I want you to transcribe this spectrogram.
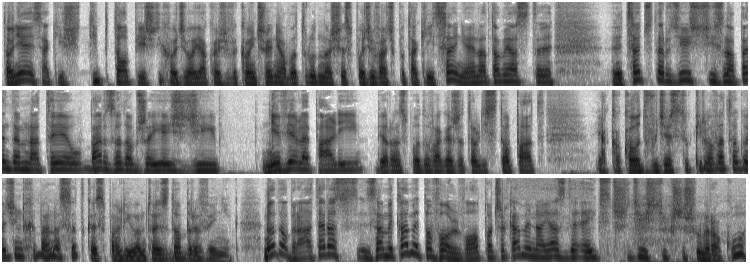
To nie jest jakiś tip-top, jeśli chodzi o jakość wykończenia, bo trudno się spodziewać po takiej cenie. Natomiast y, C40 z napędem na tył bardzo dobrze jeździ, niewiele pali, biorąc pod uwagę, że to listopad, jak około 20 kWh chyba na setkę spaliłem. To jest dobry wynik. No dobra, a teraz zamykamy to Volvo, poczekamy na jazdę EX30 w przyszłym roku,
